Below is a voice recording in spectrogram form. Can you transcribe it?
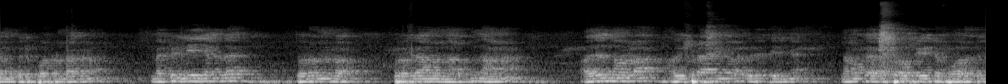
നമുക്ക് റിപ്പോർട്ട് ഉണ്ടാക്കണം. മറ്റു ലീജനിൽ തുടർന്നുള്ള പ്രോഗ്രാമുകൾ നടത്തുന്നതാണ്. അതിൽ നിന്നുള്ള അഭിപ്രായങ്ങൾ ഉരുത്തിരിഞ്ഞ് നമുക്ക് അപ്രോപ്രിയേറ്റ് ഫോറത്തിൽ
